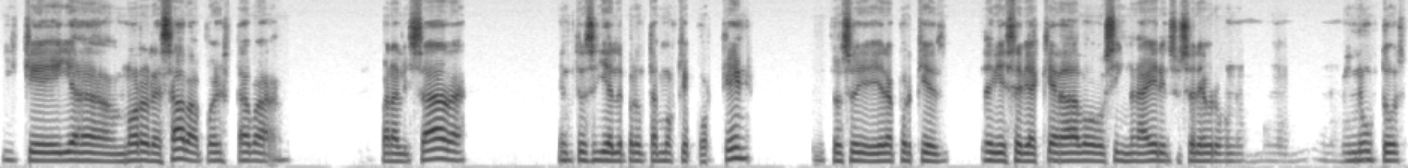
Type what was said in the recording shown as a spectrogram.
y que ella no regresaba, pues estaba paralizada. Entonces ya le preguntamos que por qué. Entonces era porque se había quedado sin aire en su cerebro unos minutos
